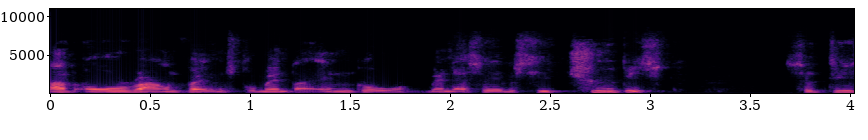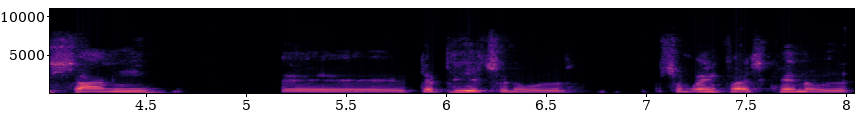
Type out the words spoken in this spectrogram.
ret all-round, hvad instrumenter angår. Men altså, jeg vil sige typisk, så de sange, øh, der bliver til noget, som rent faktisk kan noget,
